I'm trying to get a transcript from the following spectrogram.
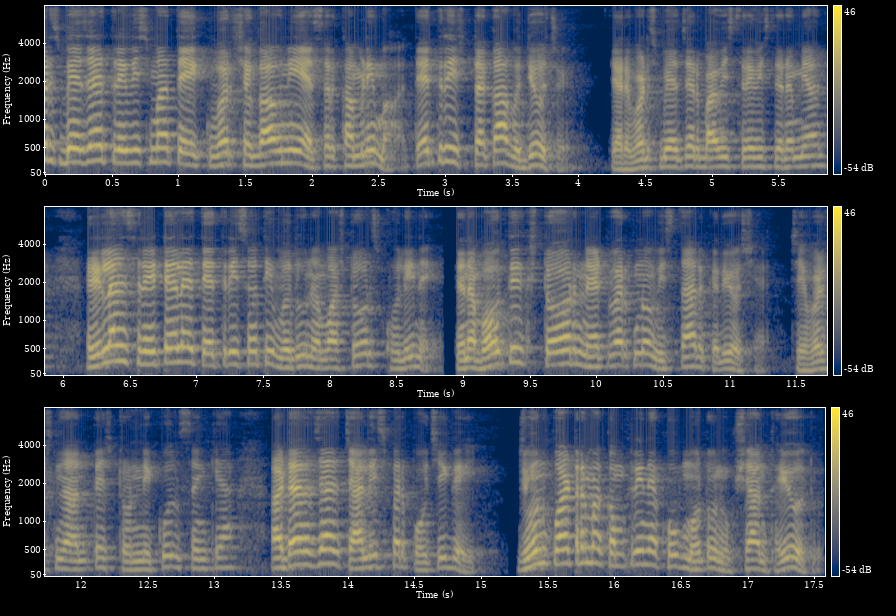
વર્ષ બે હજાર ત્રેવીસમાં તે એક વર્ષ અગાઉની સરખામણીમાં તેત્રીસ ટકા વધ્યો છે. ત્યારે વર્ષ બે હજાર બાવીસ ત્રેવીસ દરમિયાન રિલાયન્સ રિટેલે તેત્રીસોથી વધુ નવા સ્ટોર્સ ખોલીને તેના ભૌતિક સ્ટોર નેટવર્કનો વિસ્તાર કર્યો છે, જે વર્ષના અંતે સ્ટોરની કુલ સંખ્યા અઢાર હજાર ચાલીસ પર પહોંચી ગઈ. જૂન ક્વાર્ટરમાં કંપનીને ખૂબ મોટું નુકસાન થયું હતું.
